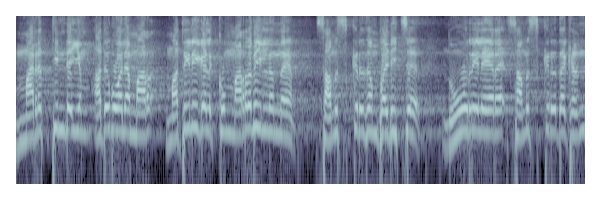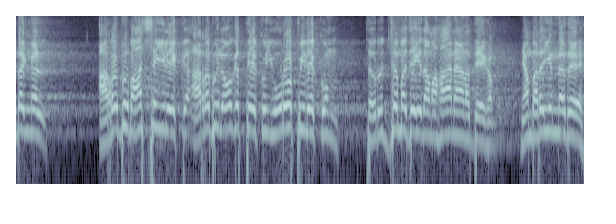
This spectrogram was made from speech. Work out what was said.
മരത്തിന്റെയും അതുപോലെ മറ മതിലുകൾക്കും മറവിൽ നിന്ന് സംസ്കൃതം പഠിച്ച് നൂറിലേറെ സംസ്കൃത ഗ്രന്ഥങ്ങൾ അറബ് ഭാഷയിലേക്ക് അറബ് ലോകത്തേക്കും യൂറോപ്പിലേക്കും തെർജമ ചെയ്ത മഹാനാണ് അദ്ദേഹം. ഞാൻ പറയുന്നത്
